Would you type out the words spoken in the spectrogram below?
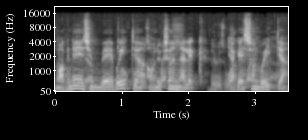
magneesiumvee võitja on üks õnnelik ja kes on võitja?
